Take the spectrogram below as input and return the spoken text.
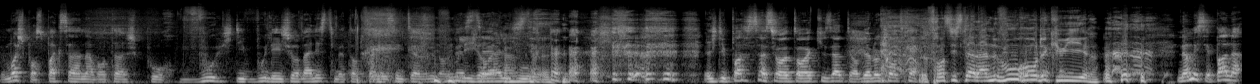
Mais moi, je pense pas que c'est un avantage pour vous. Je dis vous, les journalistes, mettant de faire des interviews dans le Vous, les journalistes. Et je dis pas ça sur un ton accusateur, bien au contraire. Francis Lalanne, vous rond de cuir. Non, mais c'est pas un-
